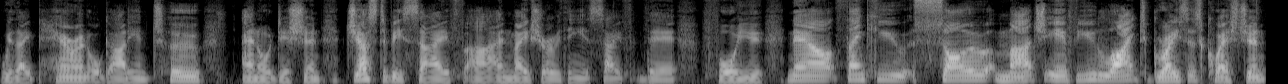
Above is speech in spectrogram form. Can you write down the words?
with a parent or guardian to an audition just to be safe uh, and make sure everything is safe there for you. Now, thank you so much. If you liked Grace's question,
